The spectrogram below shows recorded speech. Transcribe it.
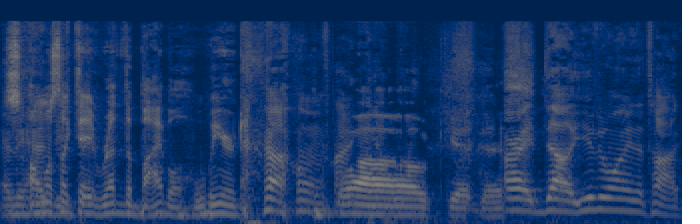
and it's almost like they read the Bible. Weird. oh my Whoa, goodness. All right, Dell, you've been wanting to talk.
